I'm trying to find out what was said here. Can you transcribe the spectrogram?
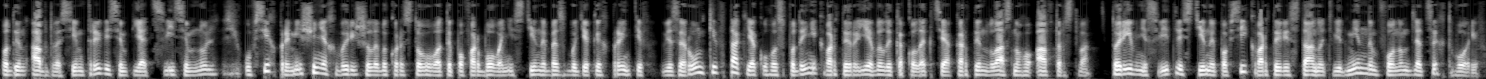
1 ап 27385 У всіх приміщеннях вирішили використовувати пофарбовані стіни без будь-яких принтів, візерунків, так як у господині квартири є велика колекція картин власного авторства, то рівні світлі стіни по всій квартирі стануть відмінним фоном для цих творів.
